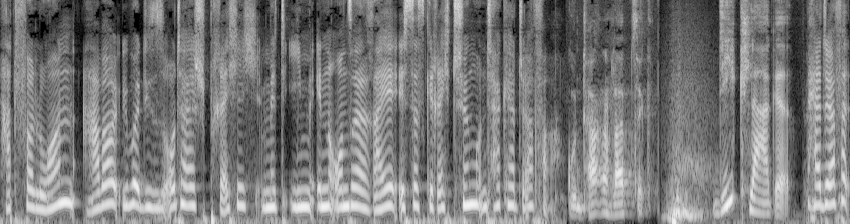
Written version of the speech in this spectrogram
hat verloren. Aber über dieses Urteil spreche ich mit ihm in unserer Reihe Ist das gerecht? Schönen guten Tag, Herr Dörfer. Guten Tag nach Leipzig. Die Klage. Herr Dörfer,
